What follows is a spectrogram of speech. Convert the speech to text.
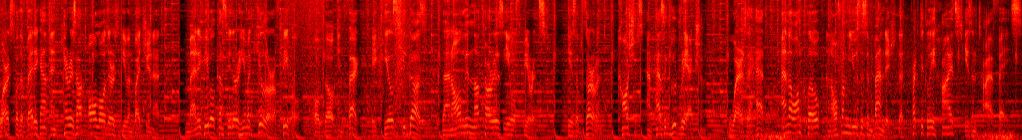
works for the Vatican and carries out all orders given by Jinette. Many people consider him a killer of people, although in fact he kills he does, then only notorious evil spirits. He is observant, cautious and has a good reaction, wears a hat and a long cloak and often uses a bandage that practically hides his entire face.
